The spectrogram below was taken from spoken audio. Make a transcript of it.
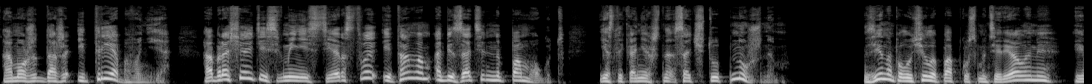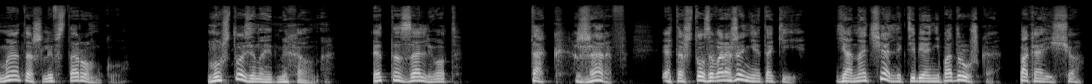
а может даже и требования, обращайтесь в министерство, и там вам обязательно помогут, если, конечно, сочтут нужным». Зина получила папку с материалами, и мы отошли в сторонку. «Ну что, Зинаида Михайловна, это залет». «Так, Жаров, это что за выражения такие? Я начальник тебе, а не подружка. Пока еще».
